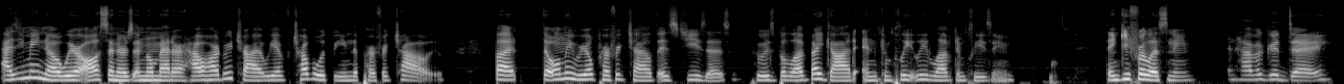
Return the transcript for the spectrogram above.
As you may know, we are all sinners, and no matter how hard we try, we have trouble with being the perfect child. But the only real perfect child is Jesus, who is beloved by God and completely loved and pleasing. Thank you for listening. And have a good day.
